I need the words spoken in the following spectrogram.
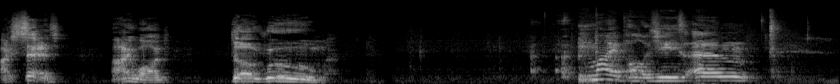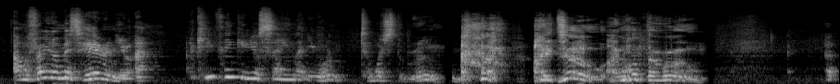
I said I want the room. My apologies. Um, I'm afraid I'm mishearing you. I, I keep thinking you're saying that you want to watch the room. I do. I want the room.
